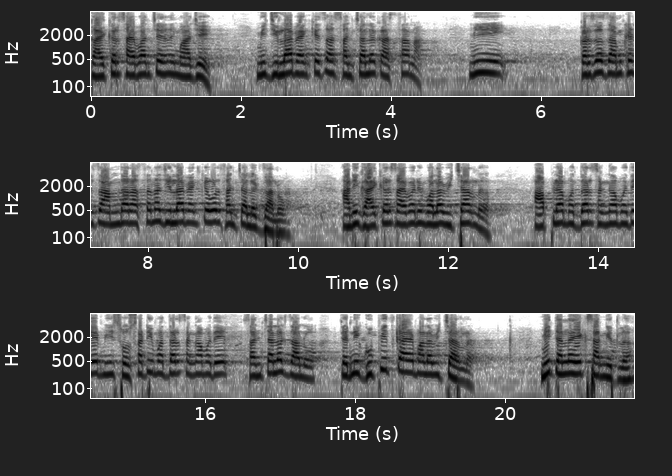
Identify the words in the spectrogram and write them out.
गायकर साहेबांचे आणि माझे मी जिल्हा बँकेचा संचालक असताना मी कर्ज जामखेडचा आमदार असताना जिल्हा बँकेवर संचालक झालो. आणि गायकर साहेबांनी मला विचारलं आपल्या मतदारसंघामध्ये मी सोसायटी मतदारसंघामध्ये संचालक झालो. त्यांनी गुपित काय मला विचारलं? मी त्यांना एक सांगितलं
